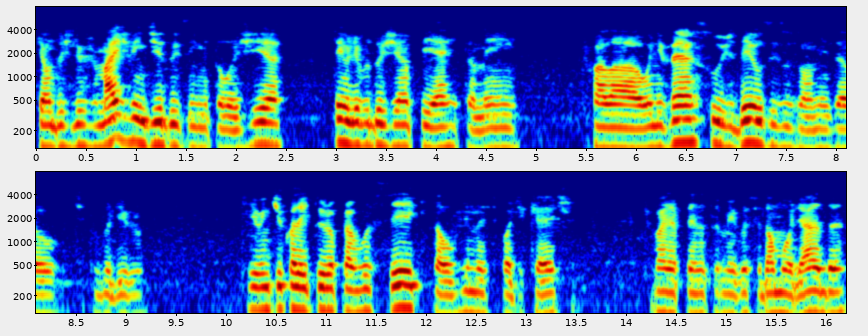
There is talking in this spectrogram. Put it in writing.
que é um dos livros mais vendidos em mitologia. Tem o livro do Jean Pierre também, que fala o universo, os deuses, os homens, é o título do livro que eu indico a leitura para você que está ouvindo esse podcast. Que vale a pena também você dar uma olhada.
